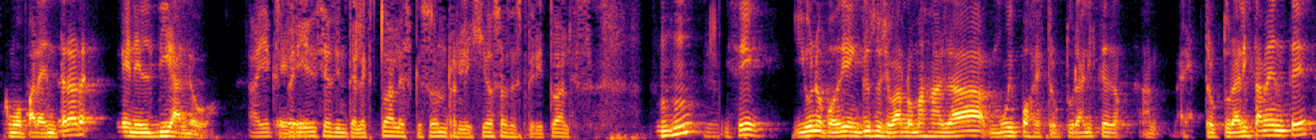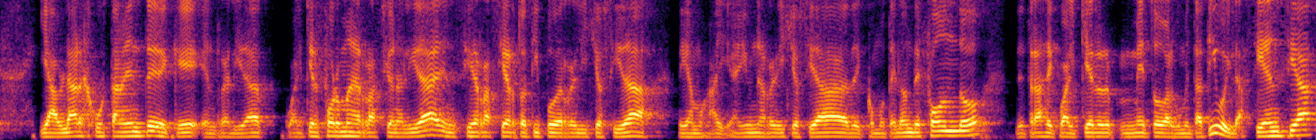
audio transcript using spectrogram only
como para entrar en el diálogo. Hay experiencias intelectuales que son religiosas, espirituales. Y sí, y uno podría incluso llevarlo más allá, muy postestructuralistamente, y hablar justamente de que en realidad cualquier forma de racionalidad encierra cierto tipo de religiosidad. Digamos, hay, hay una religiosidad de, como telón de fondo detrás de cualquier método argumentativo, y la ciencia,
